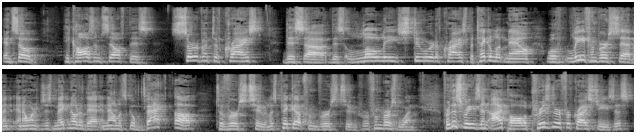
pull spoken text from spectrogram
And so he calls himself this servant of Christ, this, uh, this lowly steward of Christ. But take a look now. We'll leave from verse 7, and I want to just make note of that. And now let's go back up to verse 2. And let's pick up from verse 2, from verse 1. For this reason, I, Paul, a prisoner for Christ Jesus,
